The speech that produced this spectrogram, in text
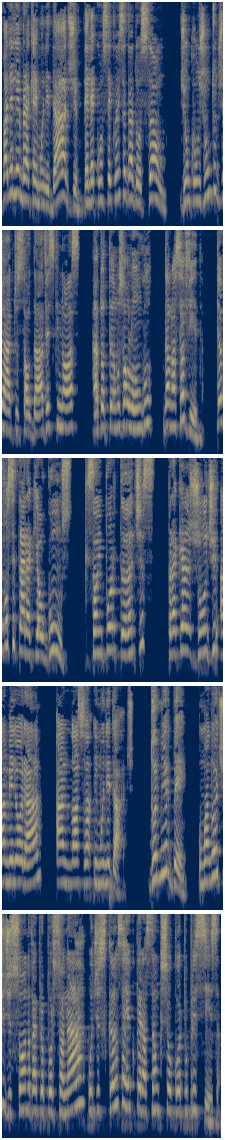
Vale lembrar que a imunidade ela é consequência da adoção de um conjunto de hábitos saudáveis que nós adotamos ao longo da nossa vida. Então, eu vou citar aqui alguns que são importantes para que ajude a melhorar a nossa imunidade. Dormir bem. Uma noite de sono vai proporcionar o descanso e a recuperação que seu corpo precisa.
